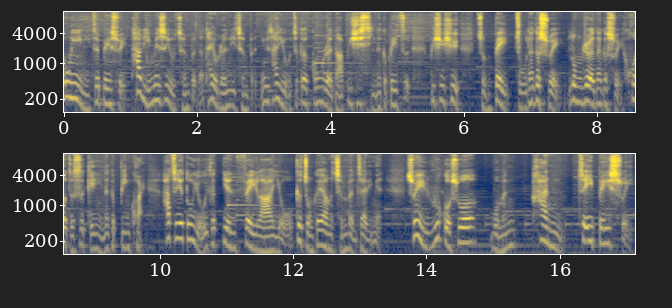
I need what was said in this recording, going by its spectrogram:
供应你这杯水，它里面是有成本的，它有人力成本，因为它有这个工人啊，必须洗那个杯子，必须去准备煮那个水、弄热那个水，或者是给你那个冰块，它这些都有一个电费啦，有各种各样的成本在里面。所以如果说我们看这一杯水，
